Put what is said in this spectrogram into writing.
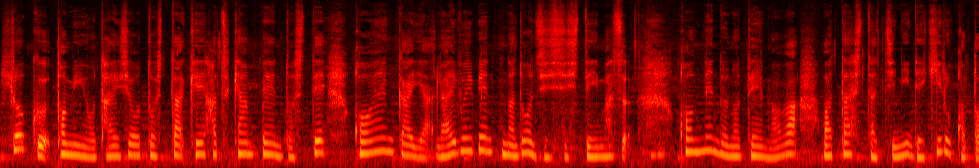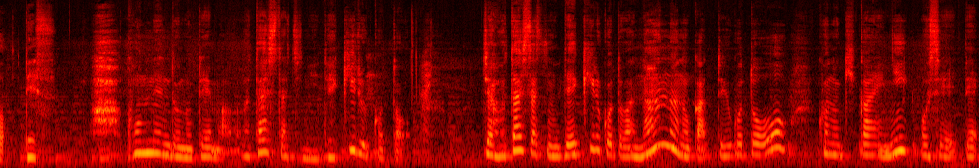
広く都民を対象とした啓発キャンペーンとして講演会やライブイベントなどを実施しています。今年度ののテーマは私たちにできることです。はあ、今年度のテーマは私たちにできること。はい、じゃあ私たちにできることは何なのかということをこの機会に教えて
